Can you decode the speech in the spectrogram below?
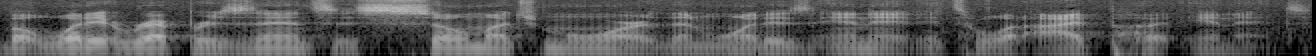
but what it represents is so much more than what is in it. It's what I put in it.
